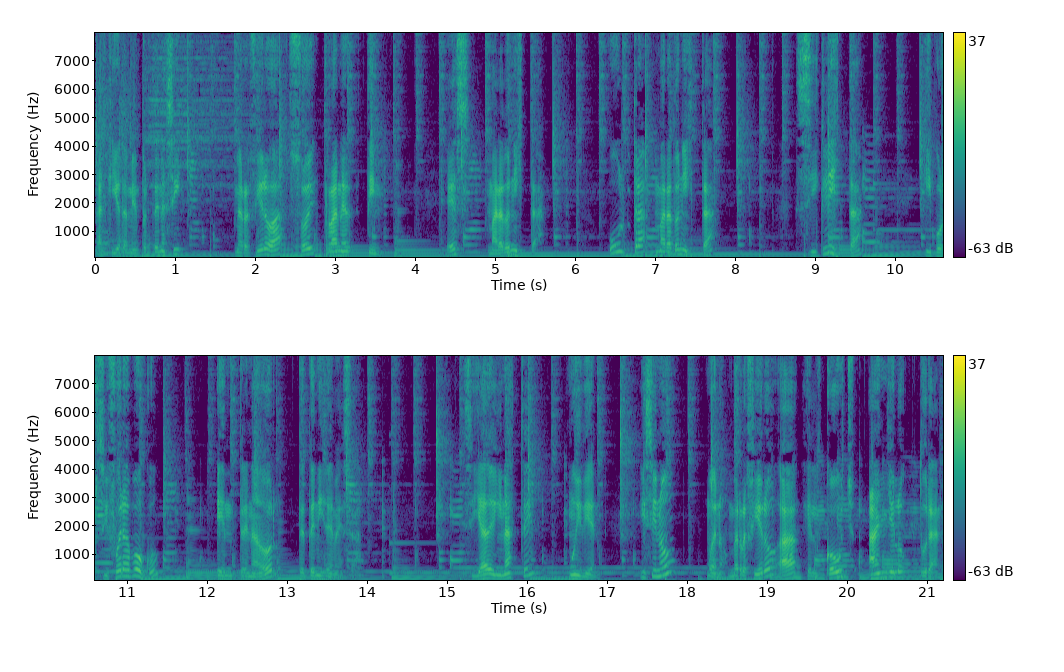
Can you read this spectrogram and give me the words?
al que yo también pertenecí. Me refiero a Soy Runner Team. Es maratonista, ultra maratonista, ciclista y por si fuera poco, entrenador de tenis de mesa. Si ya adivinaste, muy bien. Y si no, bueno, me refiero a el coach Angelo Durán.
